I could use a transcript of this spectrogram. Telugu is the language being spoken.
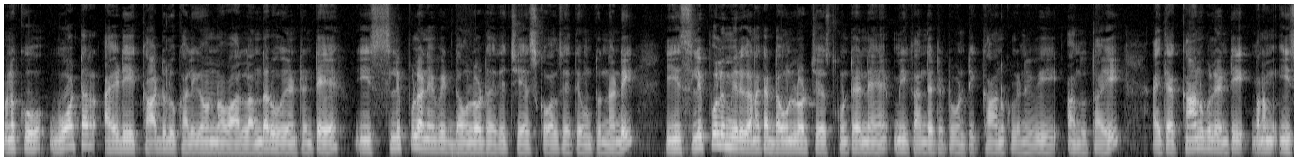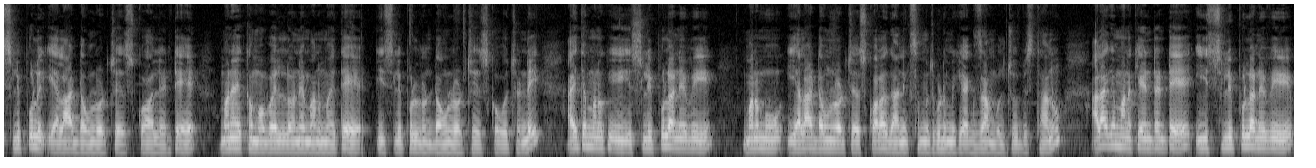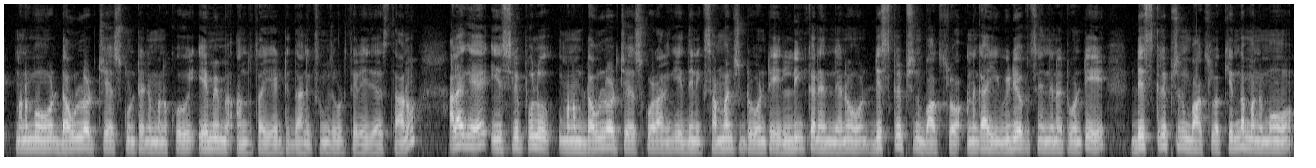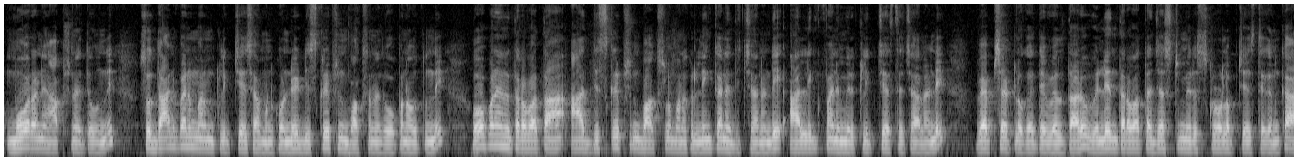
మనకు ఓటర్ ఐడి కార్డులు కలిగి ఉన్న వాళ్ళందరూ ఏంటంటే ఈ స్లిప్పులు అనేవి డౌన్లోడ్ అయితే చేసుకోవాల్సి అయితే ఉంటుందండి. ఈ స్లిప్పులు మీరు కనుక డౌన్లోడ్ చేసుకుంటేనే మీకు అందేటటువంటి కానుకలు అనేవి అందుతాయి. అయితే ఆ కానుకలు ఏంటి మనం ఈ స్లిప్పులు ఎలా డౌన్లోడ్ చేసుకోవాలి అంటే మన యొక్క మొబైల్లోనే మనమైతే ఈ స్లిప్పులను డౌన్లోడ్ చేసుకోవచ్చండి. అయితే మనకు ఈ స్లిప్పులు అనేవి మనము ఎలా డౌన్లోడ్ చేసుకోవాలో దానికి సంబంధించి కూడా మీకు ఎగ్జాంపుల్ చూపిస్తాను. అలాగే మనకి ఏంటంటే ఈ స్లిప్పులు అనేవి మనము డౌన్లోడ్ చేసుకుంటేనే మనకు ఏమేమి అందుతాయి ఏంటి దానికి సంబంధించి కూడా తెలియజేస్తాను. అలాగే ఈ స్లిప్పులు మనం డౌన్లోడ్ చేసుకోవడానికి దీనికి సంబంధించినటువంటి లింక్ అనేది నేను డిస్క్రిప్షన్ బాక్స్లో అనగా ఈ వీడియోకి చెందినటువంటి డిస్క్రిప్షన్ బాక్స్లో కింద మనము మోర్ అనే ఆప్షన్ అయితే ఉంది. సో దానిపైన మనం క్లిక్ చేసామనుకోండి డిస్క్రిప్షన్ బాక్స్ అనేది ఓపెన్ అవుతుంది. ఓపెన్ అయిన తర్వాత ఆ డిస్క్రిప్షన్ బాక్స్లో మనకు లింక్ అనేది ఇచ్చానండి. ఆ లింక్ పైన మీరు క్లిక్ చేస్తే చాలండి. వెబ్సైట్లోకి అయితే వెళ్తారు. వెళ్ళిన తర్వాత జస్ట్ మీరు స్క్రోల్ అప్ చేస్తే కనుక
